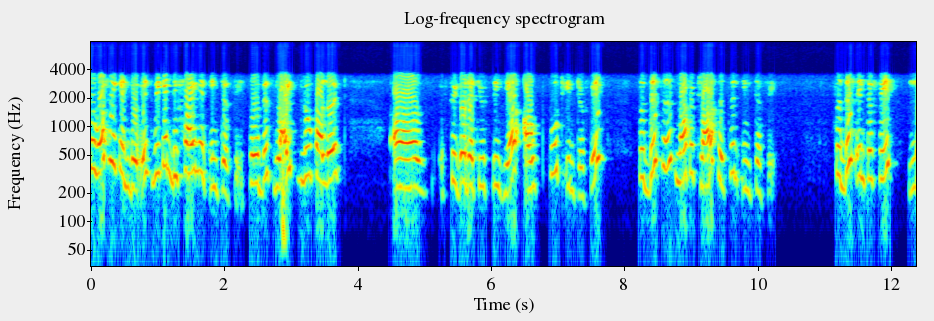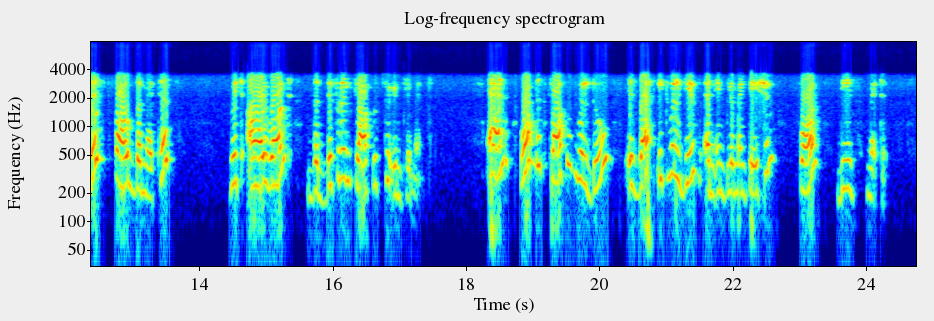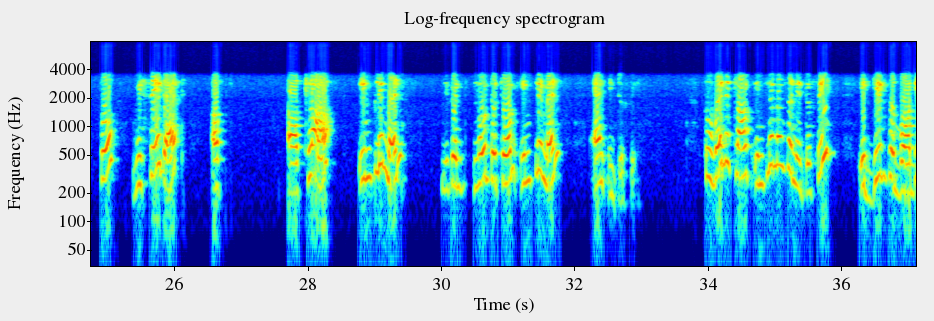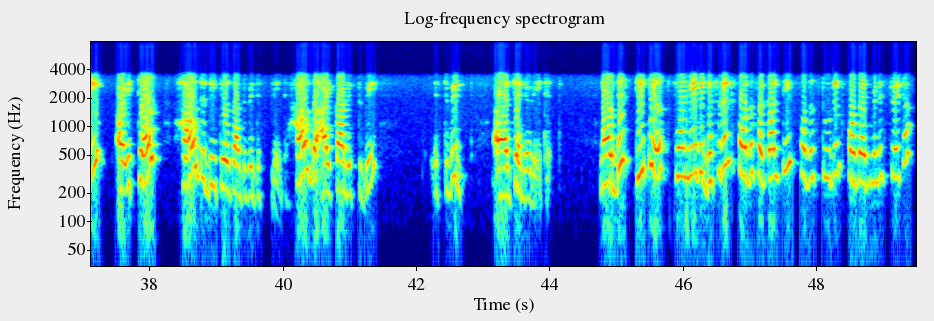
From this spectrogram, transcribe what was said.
So what we can do is we can define an interface. So this light blue colored uh, figure that you see here, output interface. So this is not a class, it's an interface. So this interface lists out the methods which I want the different classes to implement. And what these classes will do is that it will give an implementation for these methods. So we say that a, a class implements, you can note the term implements an interface. So when a class implements an interface, it gives a body or it tells how the details are to be displayed, how the iCard is to be is to be uh, generated. Now, this details can may be different for the faculty, for the student, for the administrator.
